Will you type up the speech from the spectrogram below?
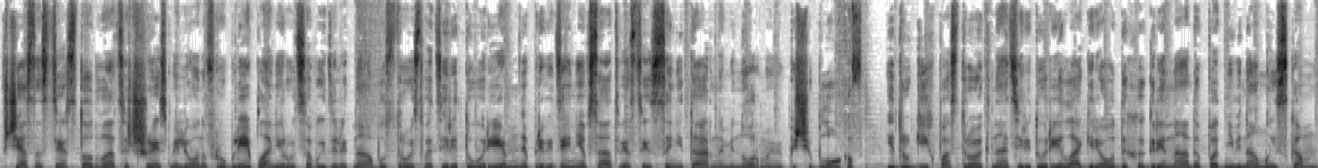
в частности, 126 миллионов рублей планируется выделить на обустройство территории, приведение в соответствии с санитарными нормами пищеблоков и других построек на территории лагеря отдыха Гренада под Невиномыском.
